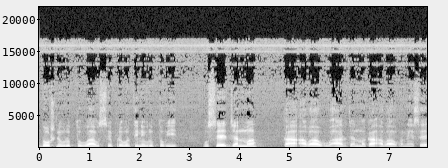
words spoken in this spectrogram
दोष निवृत्त हुआ, उससे प्रवृत्ति निवृत्त हुई, उससे जन्म का अभाव हुआ। जन्म का अभाव होने से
